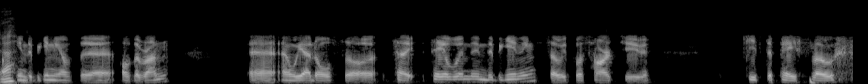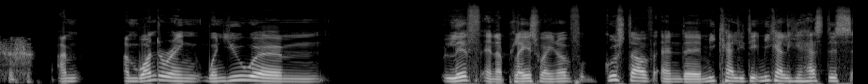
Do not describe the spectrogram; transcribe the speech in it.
yeah. in the beginning of the of the run. Uh, and we had also tailwind in the beginning, so it was hard to keep the pace slow. I'm I'm wondering when you um, live in a place where you know Gustav and uh, Mikal, Mikal he has this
